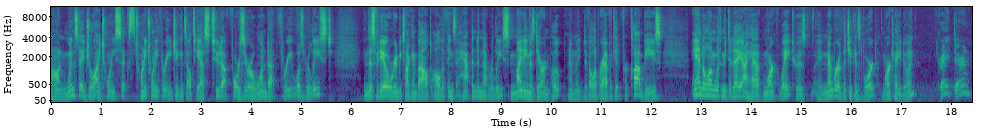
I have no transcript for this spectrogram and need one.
On Wednesday, July 26, 2023, Jenkins LTS 2.401.3 was released. In this video, we're going to be talking about all the things that happened in that release. My name is Darin Pope. I'm a developer advocate for CloudBees. And along with me today, I have Mark Waite, who is a member of the Jenkins board. Mark, how you doing? Great, Darin.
